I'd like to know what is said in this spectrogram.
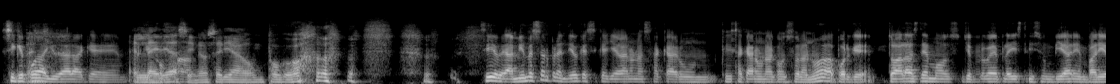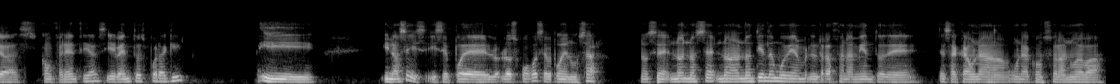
sí que puede ayudar a que... Es la idea, si no sería un poco... sí, a mí me sorprendió que, que llegaron a sacar un, que sacaron una consola nueva, porque todas las demos, yo probé PlayStation VR en varias conferencias y eventos por aquí, y, y no sé, y se puede, los juegos se pueden usar. No sé, no, no sé, no, no entiendo muy bien el razonamiento de, de sacar una, una, consola nueva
